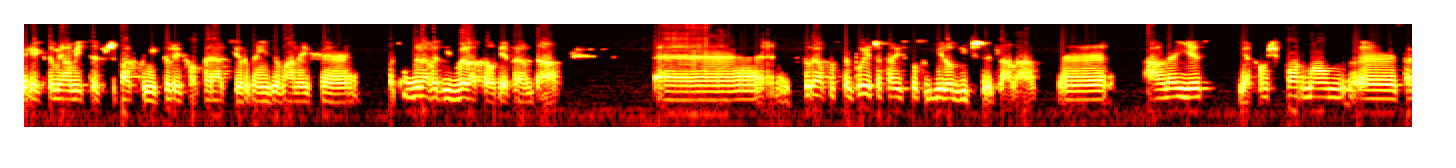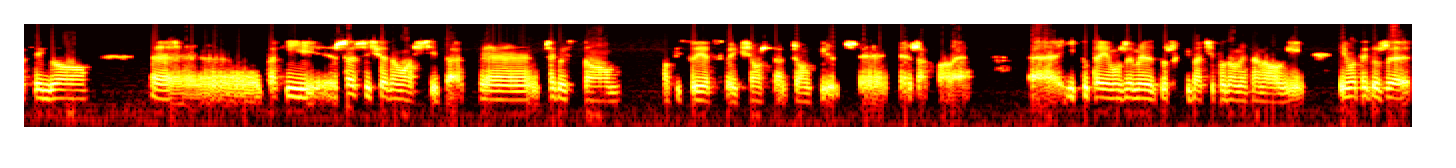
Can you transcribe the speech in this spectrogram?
tak jak to miało miejsce w przypadku niektórych operacji organizowanych, e, chociażby nawet i w Wylatowie, prawda, e, która postępuje czasami w sposób nielogiczny dla nas, e, ale jest jakąś formą e, takiego e, takiej szerszej świadomości, tak, e, czegoś, co opisuje w swoich książkach John Hill czy Jacques Vallée. E, I tutaj możemy doszukiwać się podobnych analogii. Mimo tego, że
